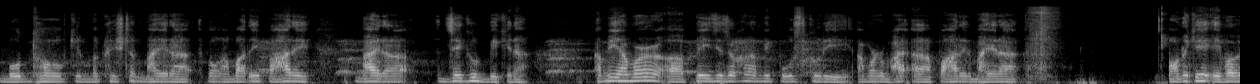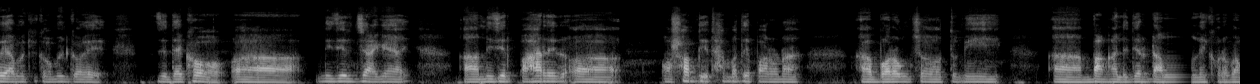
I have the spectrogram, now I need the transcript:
বৌদ্ধ কিংবা খ্রিস্টান ভাইরা এবং আমার এই পাহাড়ে ভাইরা জেগে উঠবে কিনা আমি আমার পেজে যখন আমি পোস্ট করি আমার ভাই আহ, পাহাড়ের ভাইয়েরা অনেকে এভাবে আমাকে কমেন্ট করে যে, দেখো নিজের জায়গায় নিজের পাহাড়ের অশান্তি থামাতে পারো না। বরঞ্চ তুমি বাঙালিদের দালালি করো বা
